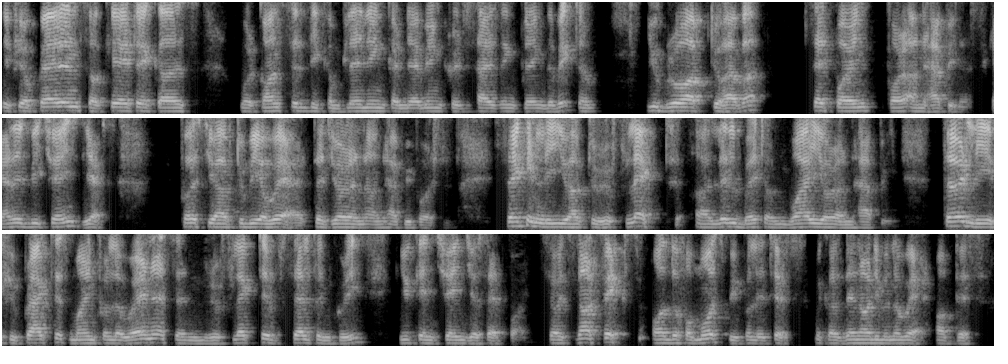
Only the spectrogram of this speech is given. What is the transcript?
If your parents or caretakers were constantly complaining, condemning, criticizing, playing the victim, you grow up to have a set point for unhappiness. Can it be changed? Yes. First, you have to be aware that you're an unhappy person. Secondly, you have to reflect a little bit on why you're unhappy. Thirdly, if you practice mindful awareness and reflective self inquiry, you can change your set point. So it's not fixed, although for most people it is, because they're not even aware of this.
